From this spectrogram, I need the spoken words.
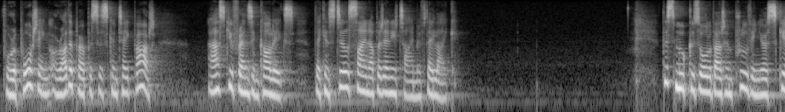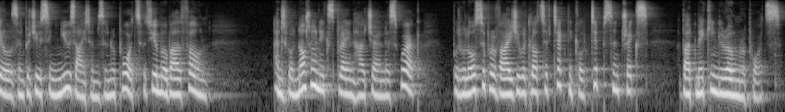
for reporting or other purposes can take part. Ask your friends and colleagues. They can still sign up at any time if they like. This MOOC is all about improving your skills in producing news items and reports with your mobile phone. And it will not only explain how journalists work, but will also provide you with lots of technical tips and tricks about making your own reports.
